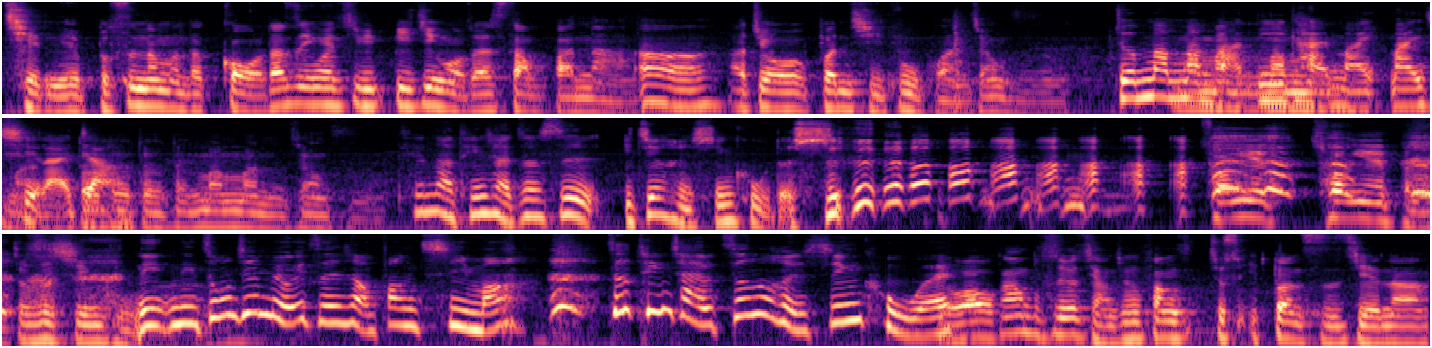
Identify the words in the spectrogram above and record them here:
钱也不是那么的够，但是因为毕毕竟我在上班呐、嗯，那就分期付款这样子，就慢慢把第一台买买起来，这样对。对对对，慢慢的这样子。天哪，听起来真是一件很辛苦的事。创业创业本来就是辛苦的。你你中间没有一直很想放弃吗？这听起来真的很辛苦哎、有啊，我刚刚不是有讲，就是放就是一段时间啊，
